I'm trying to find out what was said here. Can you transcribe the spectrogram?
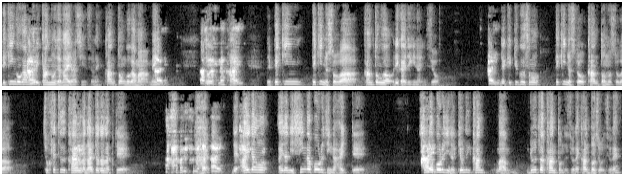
北京語があんまり堪能じゃないらしいんですよね。広東語がまあメイン。はい、あそうですね。はい。で、北京、北京の人は広東語が理解できないんですよ。はい。で、結局、その、北京の人、広東の人が、直接会話が成り立たなくて、はい、そうですね。はい。で、間の、間にシンガポール人が入って、シンガポール人の基本的にかん、まあ、ルーツは関東ですよね。関東省ですよね。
